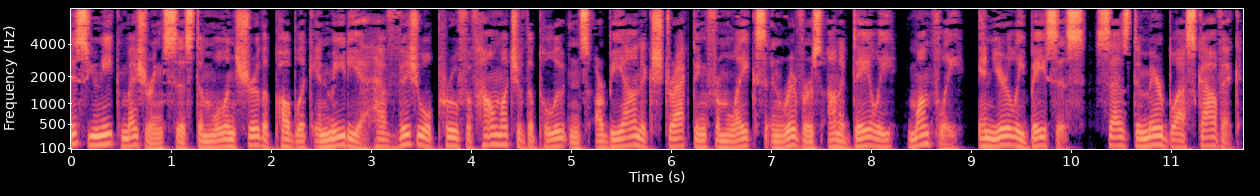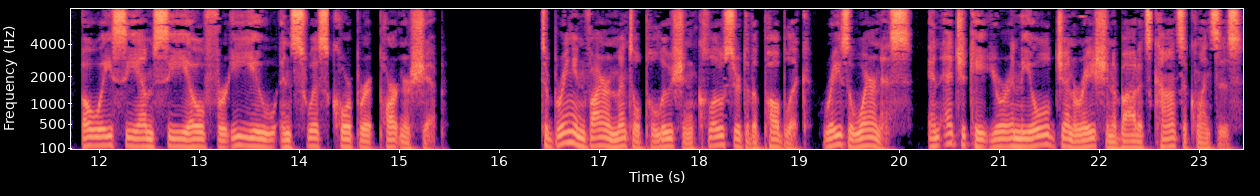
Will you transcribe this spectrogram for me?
This unique measuring system will ensure the public and media have visual proof of how much of the pollutants are beyond extracting from lakes and rivers on a daily, monthly, and yearly basis, says Damir Blaskovic, OACM CEO for EU and Swiss Corporate Partnership. To bring environmental pollution closer to the public, raise awareness, and educate your and the old generation about its consequences,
